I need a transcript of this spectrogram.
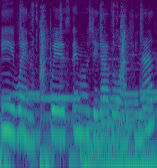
Y bueno, pues hemos llegado al final.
